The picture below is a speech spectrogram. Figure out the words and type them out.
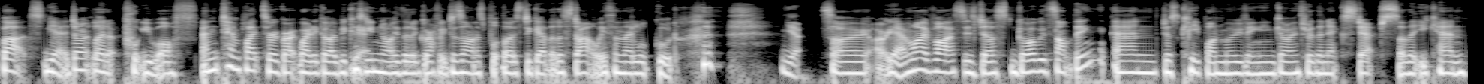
But yeah, don't let it put you off. And templates are a great way to go because Yeah. you know that a graphic designer's put those together to start with and they look good. Yeah. So, uh, yeah, my advice is just go with something and just keep on moving and going through the next steps so that you can.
